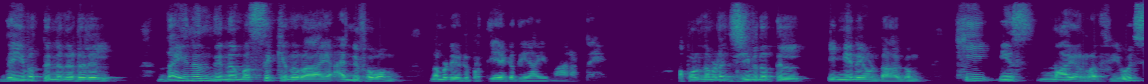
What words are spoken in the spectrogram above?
ദൈവത്തിന്റെ നിഴലിൽ ദൈനംദിനം വസിക്കുന്നതായ അനുഭവം നമ്മുടെ ഒരു പ്രത്യേകതയായി മാറട്ടെ. അപ്പോൾ നമ്മുടെ ജീവിതത്തിൽ ഇങ്ങനെയുണ്ടാകും he is my refuge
